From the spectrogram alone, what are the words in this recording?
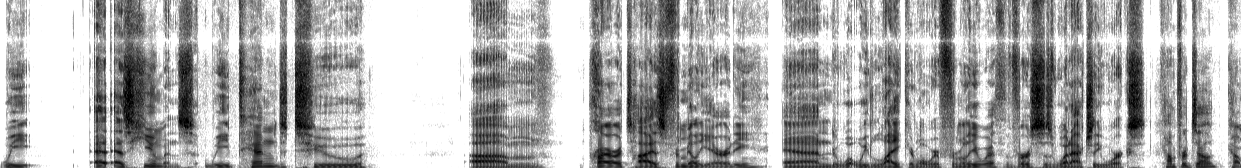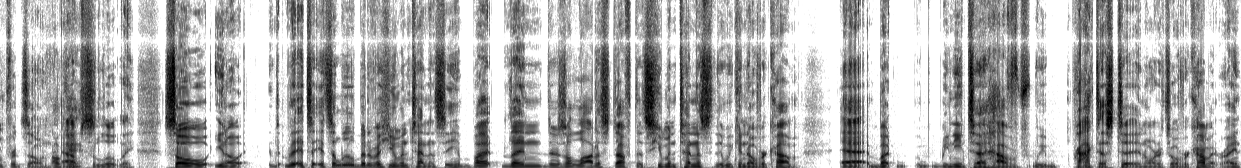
We, as humans, we tend to um, prioritize familiarity and what we like and what we're familiar with versus what actually works Comfort zone? comfort zone Okay. absolutely so you know it's it's a little bit of a human tendency but then there's a lot of stuff that's human tendency that we can overcome uh, but we need to have we practice to in order to overcome it right?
